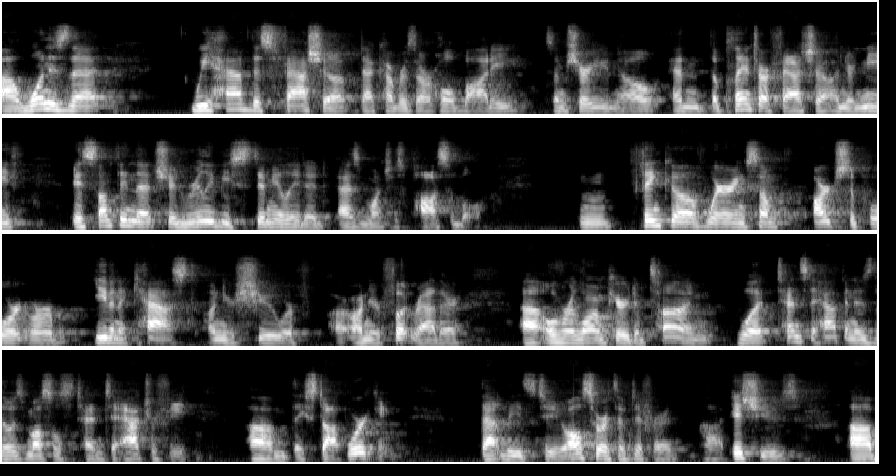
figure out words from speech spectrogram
Uh, one is that we have this fascia that covers our whole body, as I'm sure you know, and the plantar fascia underneath is something that should really be stimulated as much as possible. Mm, think of wearing some arch support or even a cast on your shoe or, or on your foot rather uh, over a long period of time. What tends to happen is those muscles tend to atrophy. Um, they stop working. That leads to all sorts of different uh, issues. Uh,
